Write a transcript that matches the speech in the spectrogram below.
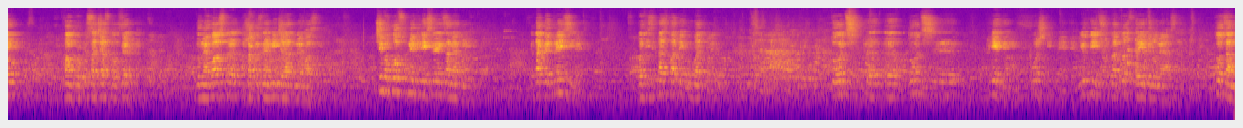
eu v-am propus această ofertă. Dumneavoastră, așa cum spuneam minge la dumneavoastră. Ce vă pot spune din experiența mea politică? Că dacă în trei zile vă vizitați toate cuvântele, toți, uh, uh, toți uh, prietenii, foștii prieteni, iubiți, dar toți trăim pe lumea asta. Toți am,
